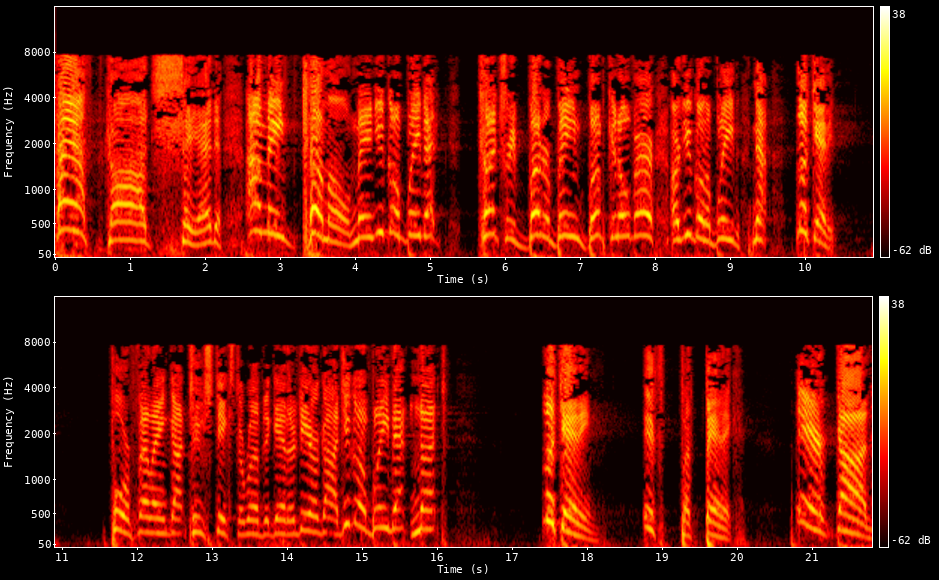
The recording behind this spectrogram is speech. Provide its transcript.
hath God said? I mean, come on, man, you gonna believe that country butter bean bumpkin over there? Are you gonna believe? Now, look at him. Poor fella ain't got two sticks to rub together. Dear God, you gonna believe that nut? Look at him. It's pathetic. Dear God.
